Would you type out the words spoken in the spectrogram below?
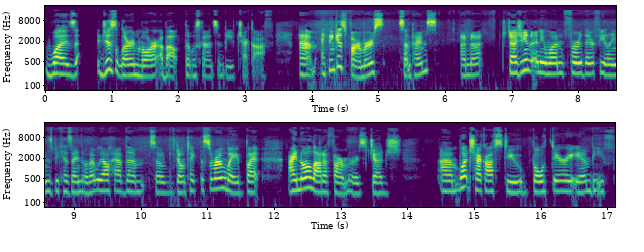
was just learn more about the Wisconsin beef checkoff. Um, I think as farmers, sometimes I'm not judging anyone for their feelings because I know that we all have them, so don't take this the wrong way. But I know a lot of farmers judge um, what checkoffs do, both dairy and beef,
